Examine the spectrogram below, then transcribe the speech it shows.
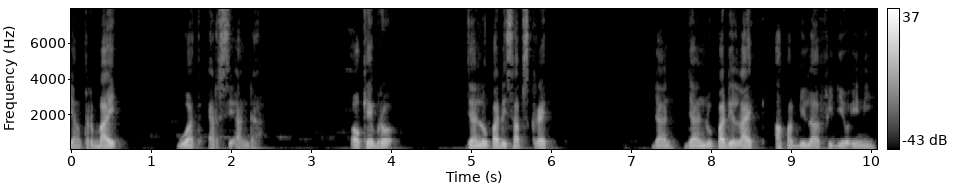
yang terbaik buat RC Anda. Oke bro, jangan lupa di subscribe dan jangan lupa di like apabila video ini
